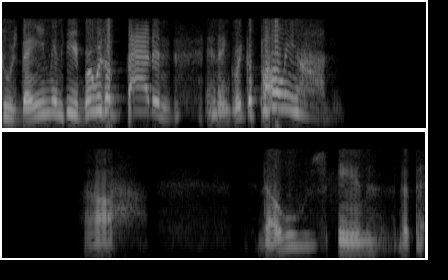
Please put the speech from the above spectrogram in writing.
whose name in Hebrew is Abaddon, and in Greek Apollyon. Ah those in the pit.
